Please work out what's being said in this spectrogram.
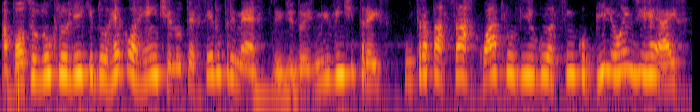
após o lucro líquido recorrente no terceiro trimestre de 2023 ultrapassar 4,5 bilhões de reais,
